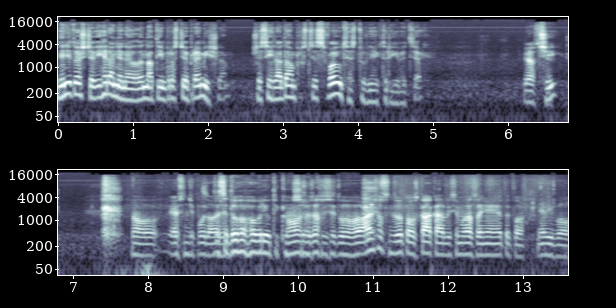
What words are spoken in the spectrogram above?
není to ešte vyhranené, len nad tým proste premýšľam že si hľadám proste svoju cestu v niektorých veciach. Jasne. Či? No, ja som ti povedal, zase že... dlho hovoril, ty kokso. No, že zase si dlho hovoril. Ale som do toho skákať, aby si mu zase nie, toto nevybol.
